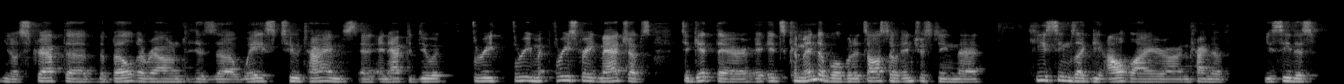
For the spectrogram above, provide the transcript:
you know strap the the belt around his uh, waist two times and, and have to do it three three three straight matchups to get there. It's commendable, but it's also interesting that he seems like the outlier on kind of you see this,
